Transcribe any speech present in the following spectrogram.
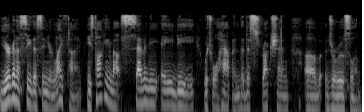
you're going to see this in your lifetime. He's talking about 70 AD, which will happen, the destruction of Jerusalem.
